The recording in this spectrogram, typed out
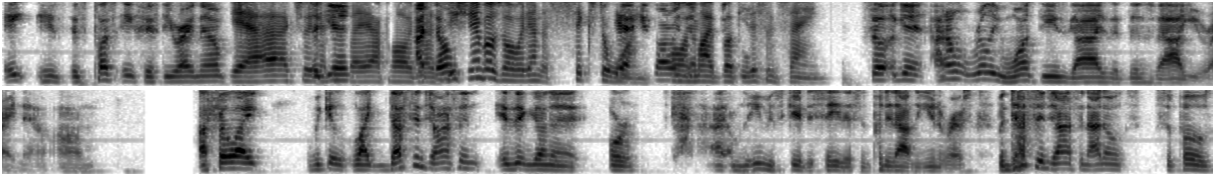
eight, he's it's plus eight fifty right now. Yeah, I actually meant to say I apologize. don't- DeChambeau's all the way down to six to Yeah, one on my bookie. This is insane. So again, I don't really want these guys at this value right now. Um, I feel like we could like Dustin Johnson isn't gonna or God, I, I'm even scared to say this and put it out in the universe. But Dustin Johnson, I don't s- suppose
